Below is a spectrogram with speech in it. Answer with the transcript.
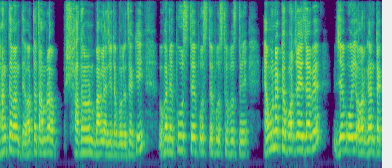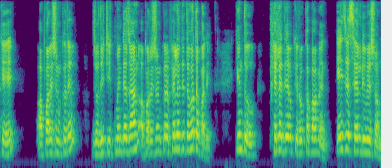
ভাঙতে ভাঙতে, অর্থাৎ আমরা সাধারণ বাংলা যেটা বলে থাকি, ওখানে পচতে পচতে পচতে পচতে এমন একটা পর্যায়ে যাবে যে ওই অর্গানটাকে অপারেশন করে যদি ট্রিটমেন্টে যান অপারেশন করে ফেলে দিতে হতে পারে। কিন্তু ফেলে দিয়েও কি রক্ষা পাবেন? এই যে সেল ডিভিশন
